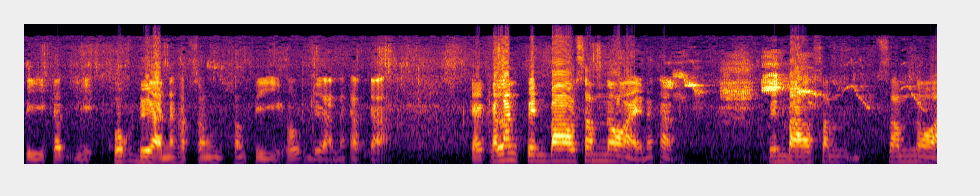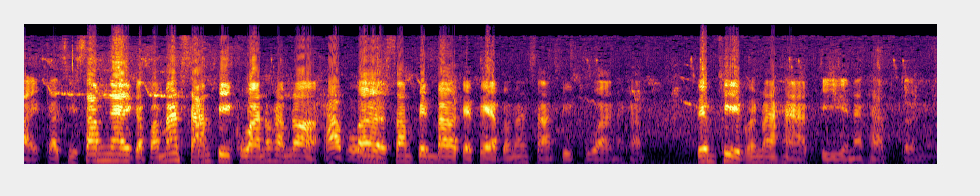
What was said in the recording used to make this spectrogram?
ปีกับอีก6เดือนนะครับสองสองปีอีก6เดือนนะครับกะกะกำลังเป็นเบาซ้ำน้อยนะครับ เป็นเบาซ้ำซ้ำหน่อยกับสีซ้ำใหญ่กับประมาณ3ปีกว่าเนาะครับเนาะครับผม เออซ้ำเป็นเบาแท้ๆประมาณ3ปีกว่านะครับเต็มที่เพิ่นมาหาปีนะครับตัวนี้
